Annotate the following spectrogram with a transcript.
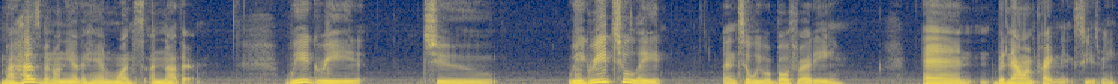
My husband, on the other hand, wants another. We agreed to we agreed too late until we were both ready and but now I'm pregnant, excuse me.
